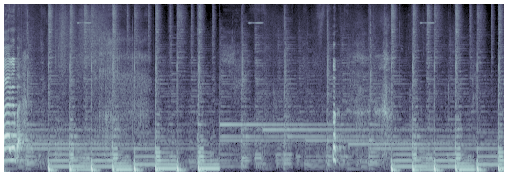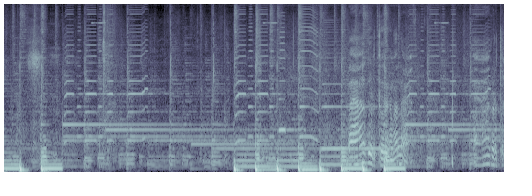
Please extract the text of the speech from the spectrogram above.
ബാഗ് ബാഗ് എടുത്തു എടുത്ത് അല്ലേ? ബാഗ് എടുത്ത്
